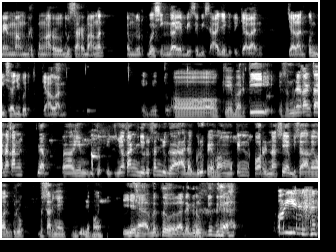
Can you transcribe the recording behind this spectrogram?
memang berpengaruh besar banget ya menurut gue sih enggak ya bisa-bisa aja gitu jalan jalan pun bisa juga tetap jalan kayak gitu. Oh oke, okay. berarti sebenarnya kan karena kan tiap uh, itu, itunya kan jurusan juga ada grup ya bang, mungkin koordinasi ya bisa lewat grup besarnya itu ya bang. Iya betul, ada grup juga. Oh iya,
